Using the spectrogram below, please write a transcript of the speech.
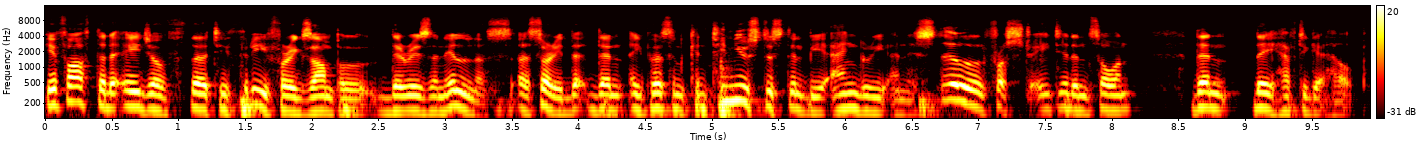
if after the age of 33, for example, there is an illness, uh, sorry, th- then a person continues to still be angry and is still frustrated and so on, then they have to get help.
